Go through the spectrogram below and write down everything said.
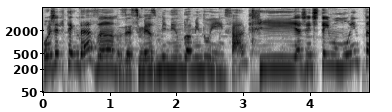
hoje ele tem 10 anos, esse mesmo menino do amendoim, sabe? E a gente tem muita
